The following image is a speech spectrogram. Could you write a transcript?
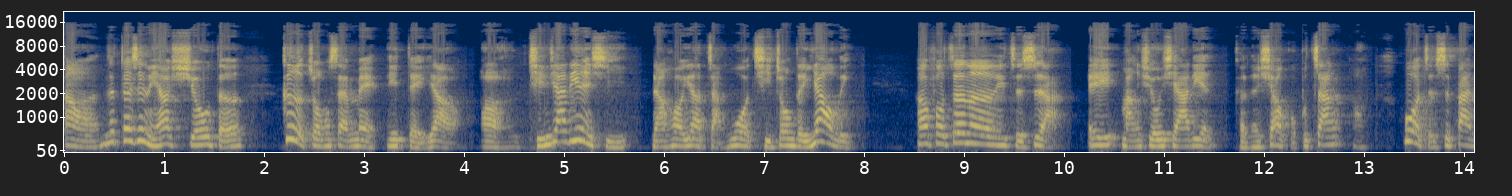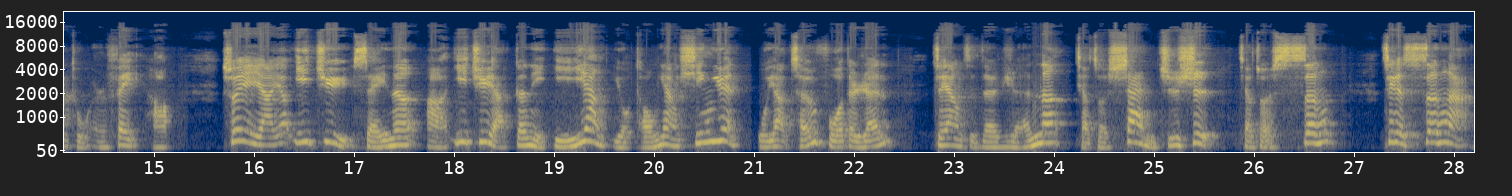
啊。那但是你要修得个中三昧，你得要啊勤加练习，然后要掌握其中的要领啊，否则呢，你只是啊，哎，盲修瞎练，可能效果不彰啊。或者是半途而废，好，所以呀、啊，要依据谁呢？啊，依据啊，跟你一样有同样心愿，我要成佛的人，这样子的人呢，叫做善知识，叫做僧。这个僧啊，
